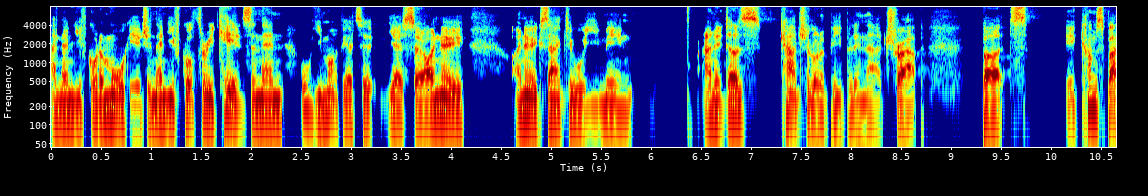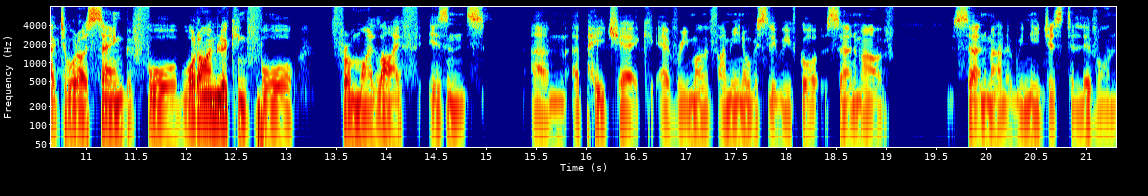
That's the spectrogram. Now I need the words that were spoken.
And then you've got a mortgage and then you've got three kids and then oh you might be able to yeah so i know i know exactly what you mean. And it does catch a lot of people in that trap. But it comes back to what I was saying before. What I'm looking for from my life isn't um, a paycheck every month. I mean, obviously we've got a certain amount of certain amount that we need just to live on.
